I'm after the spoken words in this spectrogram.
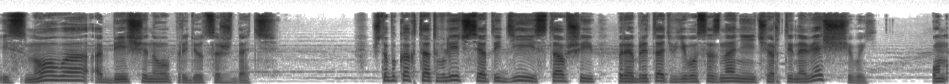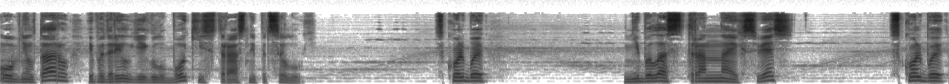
и снова обещанного придется ждать. Чтобы как-то отвлечься от идеи, ставшей приобретать в его сознании черты навязчивой, он обнял Тару и подарил ей глубокий страстный поцелуй. Сколь бы ни была странна их связь, сколь бы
